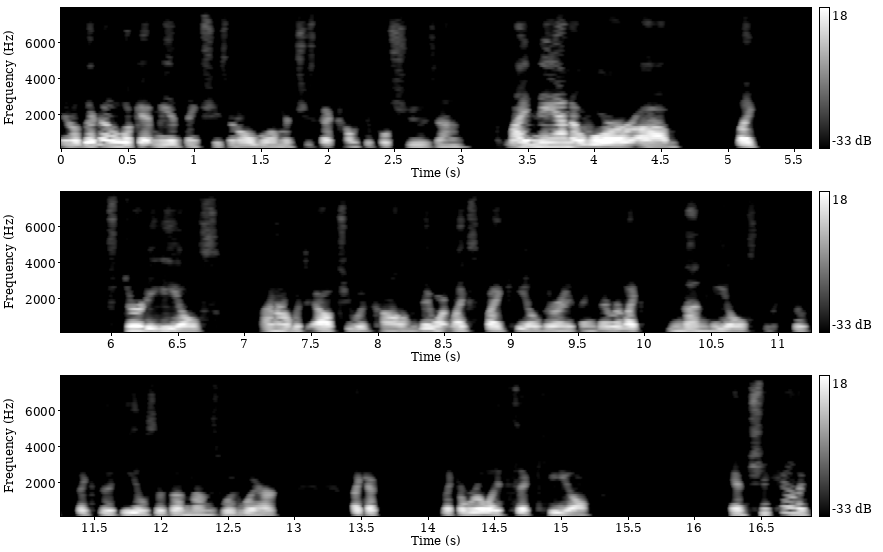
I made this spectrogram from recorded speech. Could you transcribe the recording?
You know, they're going to look at me and think she's an old woman. She's got comfortable shoes on. My Nana wore um, like sturdy heels. I don't know what else you would call them. They weren't like spike heels or anything. They were like nun heels, like the, like the heels that the nuns would wear, like a like a really thick heel. And she kind of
